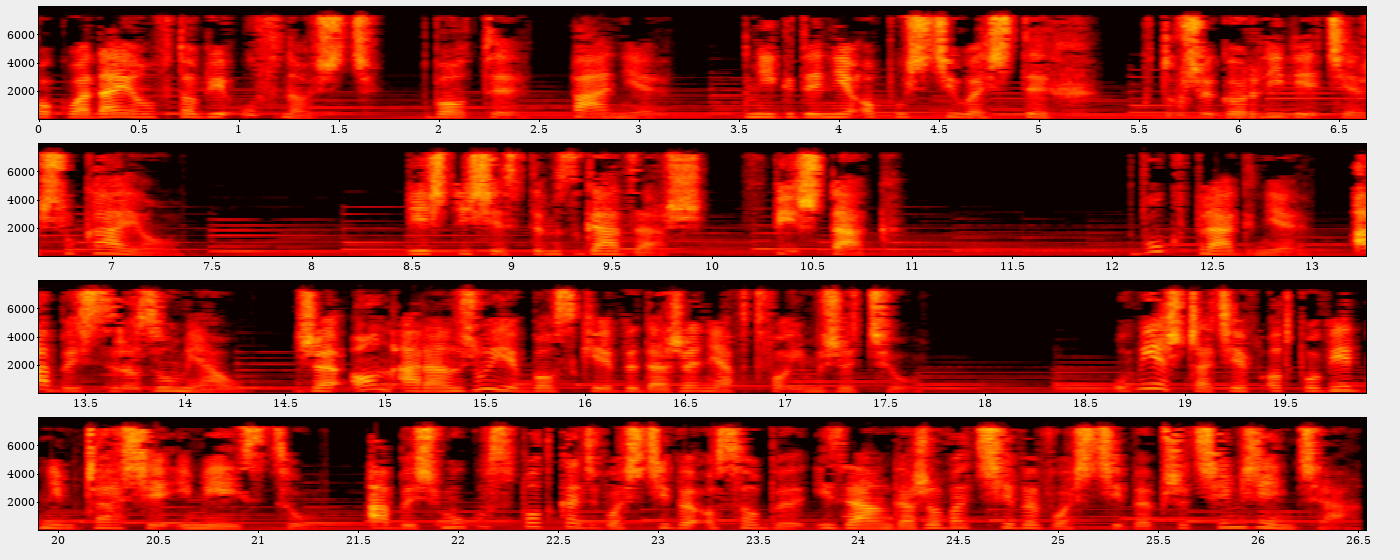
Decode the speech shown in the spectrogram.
pokładają w Tobie ufność, bo Ty, Panie, nigdy nie opuściłeś tych, którzy gorliwie Cię szukają. Jeśli się z tym zgadzasz, wpisz tak. Bóg pragnie, abyś zrozumiał, że On aranżuje boskie wydarzenia w Twoim życiu. Umieszcza Cię w odpowiednim czasie i miejscu, abyś mógł spotkać właściwe osoby i zaangażować się we właściwe przedsięwzięcia.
